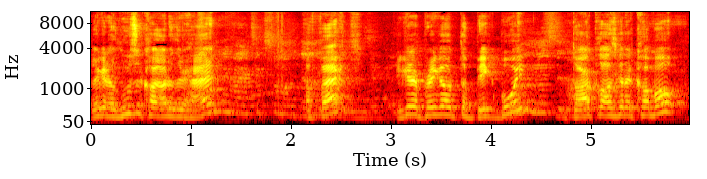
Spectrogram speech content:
They're gonna lose a card out of their hand. Effect. You're gonna bring out the big boy. Dark Law's gonna come out.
